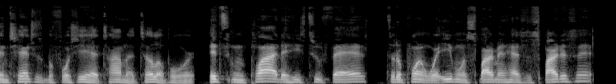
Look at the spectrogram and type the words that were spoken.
Enchantress before she had time to teleport. It's implied that he's too fast to the point where even when Spider-Man has his spider sense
